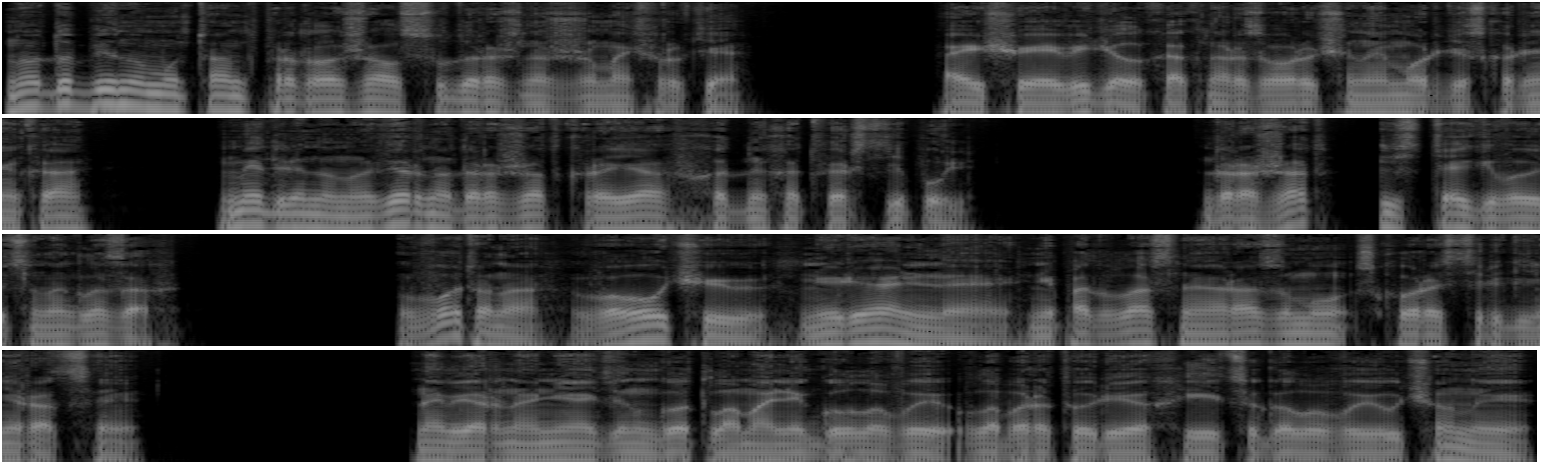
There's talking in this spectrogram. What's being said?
но дубину мутант продолжал судорожно сжимать в руке. А еще я видел, как на развороченной морде скорняка медленно, но верно дрожат края входных отверстий пуль. Дрожат и стягиваются на глазах. Вот она, воочию, нереальная, неподвластная разуму скорость регенерации. Наверное, не один год ломали головы в лабораториях яйцеголовые ученые,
